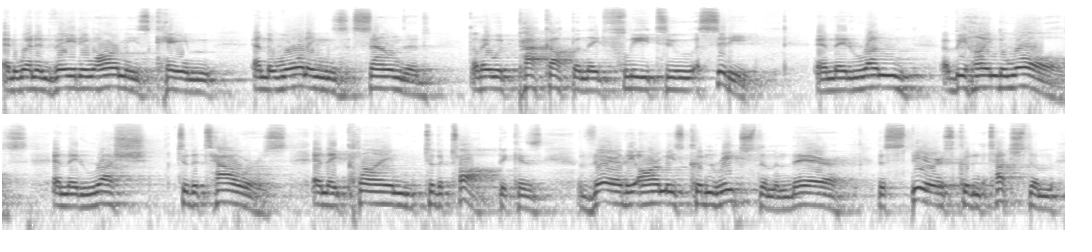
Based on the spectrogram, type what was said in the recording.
And when invading armies came and the warnings sounded, they would pack up and they'd flee to a city and they'd run behind the walls and they'd rush to the towers and they'd climb to the top because there the armies couldn't reach them and there the spears couldn't touch them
